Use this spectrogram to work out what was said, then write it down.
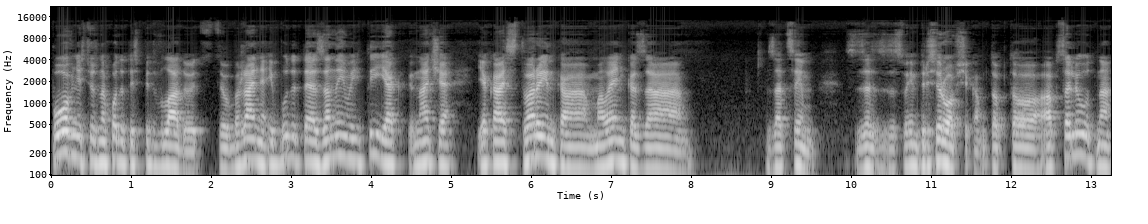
повністю знаходитись під владою цього бажання і будете за ним йти, як наче якась тваринка маленька за, за цим, за, за своїм дресіровщиком. Тобто абсолютно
